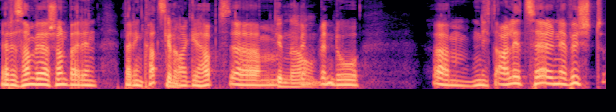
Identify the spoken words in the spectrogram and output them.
Ja, das haben wir ja schon bei den, bei den Katzen Genau. mal gehabt. Ähm, Genau. Wenn, wenn du ähm, nicht alle Zellen erwischt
